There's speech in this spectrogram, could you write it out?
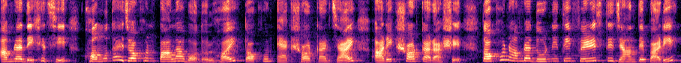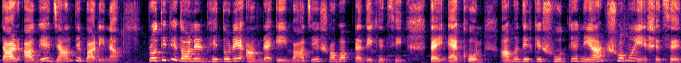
আমরা দেখেছি, ক্ষমতায় যখন পালা বদল হয়, তখন এক সরকার যায়, আরেক সরকার আসে। তখন আমরা দুর্নীতি, ফেরিস্তি জানতে পারি, তার আগে জানতে পারি না। প্রতিটি দলের ভেতরে আমরা এই বাজে স্বভাবটা দেখেছি। তাই এখন আমাদেরকে শুধরে নেয়ার সময় এসেছে।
